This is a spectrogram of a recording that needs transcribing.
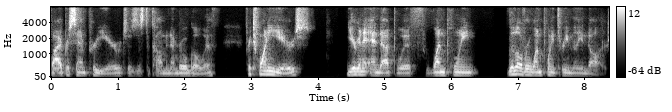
5% per year, which is just a common number we'll go with, for 20 years, you're going to end up with one point, little over 1.3 million dollars.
